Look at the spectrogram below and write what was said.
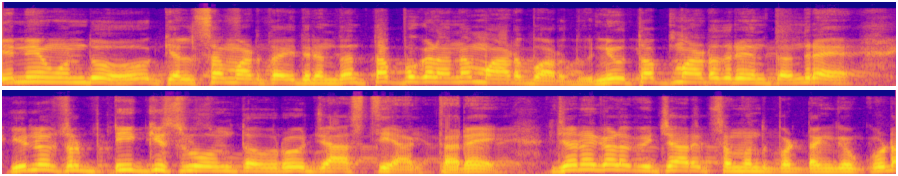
ಏನೇ ಒಂದು ಕೆಲಸ ಮಾಡ್ತಾ ಇದ್ರಿ ಅಂತ ತಪ್ಪುಗಳನ್ನು ಮಾಡಬಾರ್ದು. ನೀವು ತಪ್ಪು ಮಾಡಿದ್ರಿ ಅಂತಂದರೆ ಇನ್ನೊಂದು ಸ್ವಲ್ಪ ಟೀಕಿಸುವಂಥವರು ಜಾಸ್ತಿ ಆಗ್ತಾರೆ. ಜನಗಳ ವಿಚಾರಕ್ಕೆ ಸಂಬಂಧಪಟ್ಟಂಗೆ ಕೂಡ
